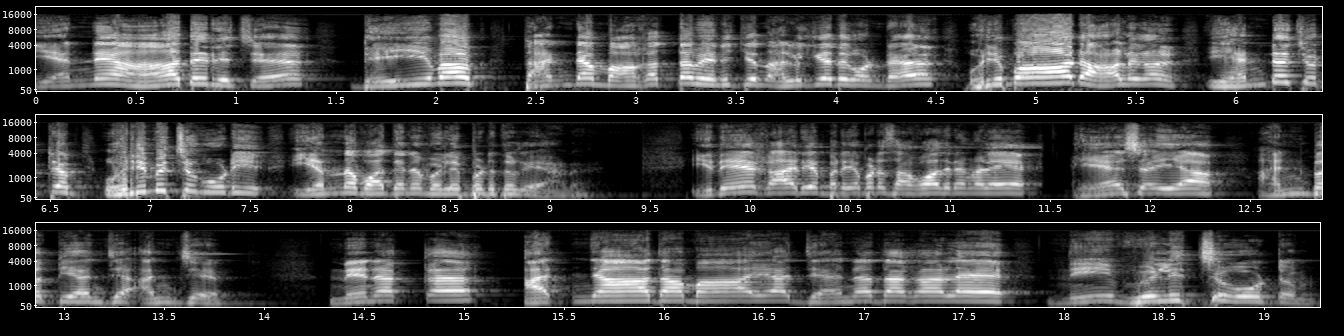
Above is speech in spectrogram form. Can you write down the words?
എന്നെ ആദരിച്ച് ദൈവം തന്റെ മഹത്വം എനിക്ക് നൽകിയത് കൊണ്ട് ഒരുപാട് ആളുകൾ എന്റെ ചുറ്റും ഒരുമിച്ച് കൂടി എന്ന വചനം വെളിപ്പെടുത്തുകയാണ്. ഇതേ കാര്യം പ്രിയപ്പെട്ട സഹോദരങ്ങളെ ഏശയ്യ അൻപത്തിയഞ്ച് അഞ്ച്. നിനക്ക് അജ്ഞാതമായ ജനതകളെ നീ വിളിച്ചുകൂട്ടും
